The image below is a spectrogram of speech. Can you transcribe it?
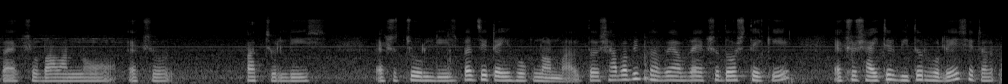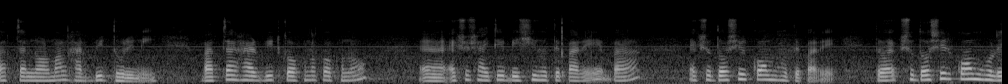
বা একশো বাউান্ন একশো পাঁচচল্লিশ, একশো চল্লিশ বা যেটাই হোক নর্মাল তো স্বাভাবিকভাবে আমরা একশো দশ থেকে একশো ষাটের ভিতর হলে সেটা বাচ্চার নর্মাল হার্টবিট ধরে নিই। বাচ্চার হার্টবিট কখনো কখনো একশো ষাটের বেশি হতে পারে বা একশো দশের কম হতে পারে। তো একশো দশের কম হলে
